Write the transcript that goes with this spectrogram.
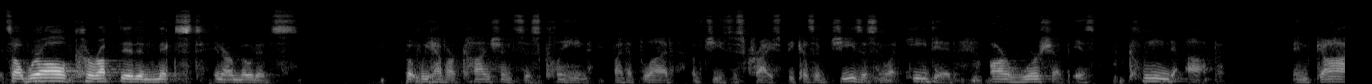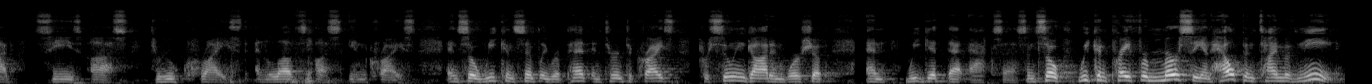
It's all we're all corrupted and mixed in our motives. But we have our consciences cleaned by the blood of Jesus Christ. Because of Jesus and what he did, our worship is cleaned up. And God sees us through Christ and loves us in Christ. And so we can simply repent and turn to Christ, pursuing God in worship, and we get that access. And so we can pray for mercy and help in time of need,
